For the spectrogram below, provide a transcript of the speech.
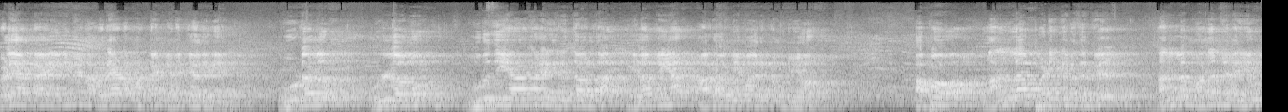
விளையாண்டேன் இனிமேல் நான் விளையாட மாட்டேன்னு நினைக்காதீங்க. உடலும் உள்ளமும் உறுதியாக இருந்தால்தான் இளமையா ஆரோக்கியமா இருக்க முடியும். அப்போ நல்லா படிக்கிறதுக்கு நல்ல மனநிலையும்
